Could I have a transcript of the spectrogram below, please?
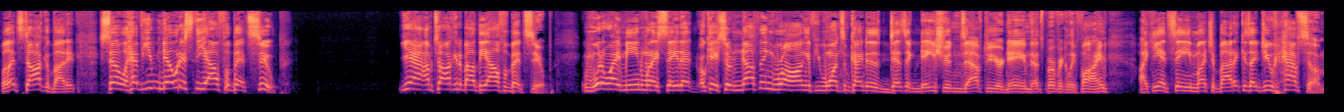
Well, let's talk about it. So, have you noticed the alphabet soup? Yeah, I'm talking about the alphabet soup. What do I mean when I say that? Okay, so nothing wrong if you want some kind of designations after your name. That's perfectly fine. I can't say much about it because I do have some.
